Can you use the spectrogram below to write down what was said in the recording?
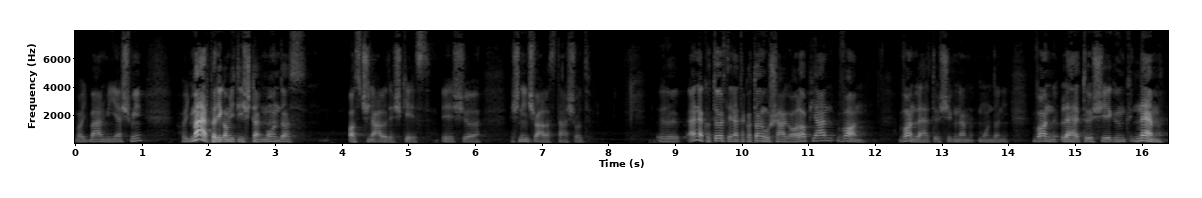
vagy bármi ilyesmi, hogy már pedig, amit Isten mond, az, azt csinálod, és kész. És, és nincs választásod. ennek a történetnek a tanulsága alapján van, van lehetőségünk nem mondani. Van lehetőségünk nem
